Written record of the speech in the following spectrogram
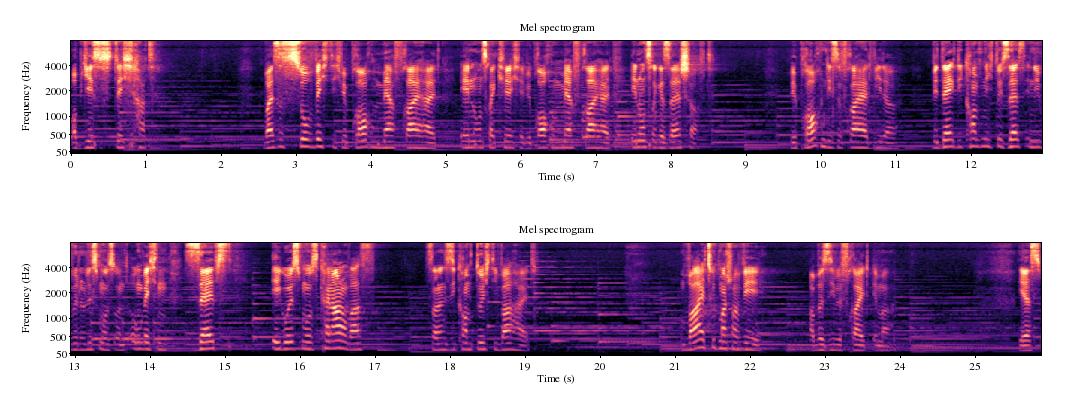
Ob Jesus dich hat. Weil es ist so wichtig, wir brauchen mehr Freiheit in unserer Kirche, wir brauchen mehr Freiheit in unserer Gesellschaft. Wir brauchen diese Freiheit wieder. Wir denken, die kommt nicht durch Selbstindividualismus und irgendwelchen Selbstegoismus, keine Ahnung was, sondern sie kommt durch die Wahrheit. Und Wahrheit tut manchmal weh, aber sie befreit immer. Yes.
